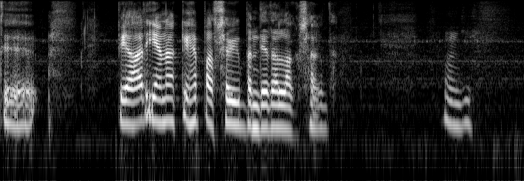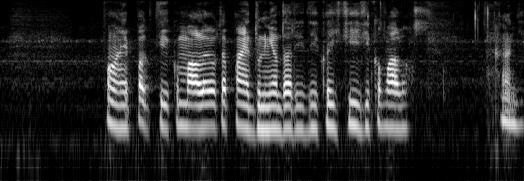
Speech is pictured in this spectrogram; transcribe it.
ਤੇ ਪਿਆਰ ਹੀ ਹੈ ਨਾ, ਕਿਸੇ ਪਾਸੇ ਵੀ ਬੰਦੇ ਦਾ ਲੱਗ ਸਕਦਾ। ਹਾਂਜੀ। ਭਾਵੇਂ ਭਗਤੀ ਕਮਾ ਲਓ ਤੇ ਭਾਵੇਂ ਦੁਨੀਆਦਾਰੀ ਦੀ ਕੋਈ ਚੀਜ਼ ਕਮਾ ਲਓ। ਹਾਂਜੀ।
